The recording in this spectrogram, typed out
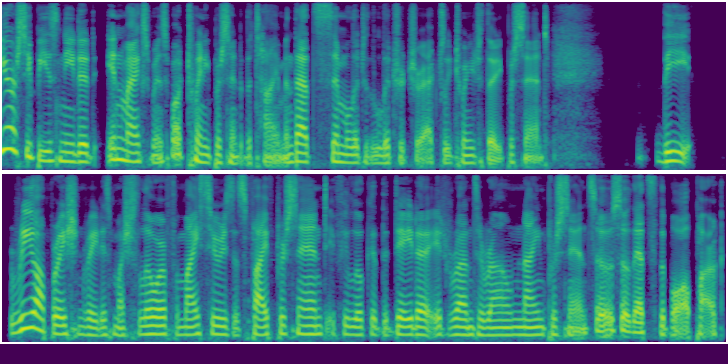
ERCP is needed, in my experience, about 20% of the time. And that's similar to the literature, actually 20 to 30%. The reoperation rate is much lower. For my series, it's 5%. If you look at the data, it runs around 9%. So, so that's the ballpark.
